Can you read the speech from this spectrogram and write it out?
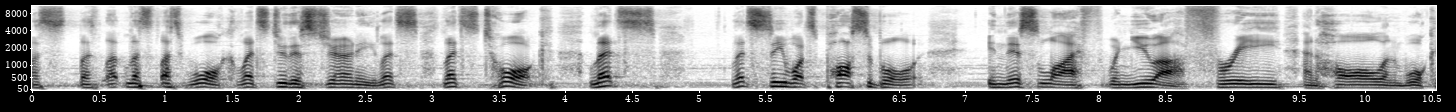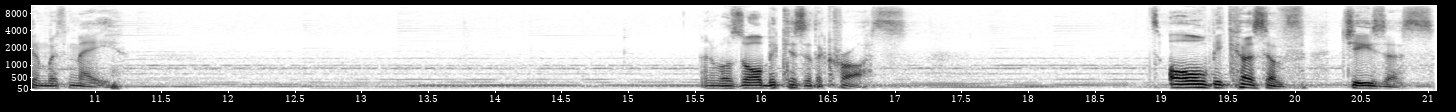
Let's, let, let, let's, let's walk. Let's do this journey. Let's, let's talk. Let's, let's see what's possible in this life when you are free and whole and walking with me. And it was all because of the cross. It's all because of Jesus.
